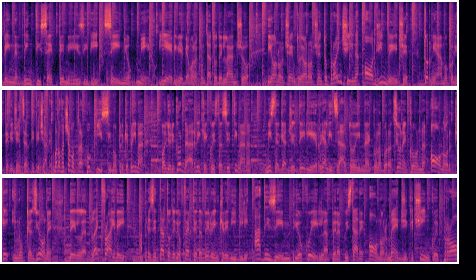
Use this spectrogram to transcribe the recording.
ben 27 mesi di segno meno. Ieri vi abbiamo raccontato del lancio di Honor 100 e Honor 100 Pro in Cina, oggi invece torniamo con intelligenza artificiale, ma lo facciamo tra pochissimo perché prima voglio ricordarvi che questa settimana Mr. Gadget Daily è realizzato in collaborazione con Honor che in occasione del Black Friday ha presentato delle offerte da davvero incredibili, ad esempio quella per acquistare Honor Magic 5 Pro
